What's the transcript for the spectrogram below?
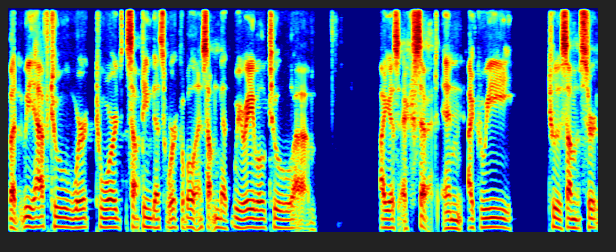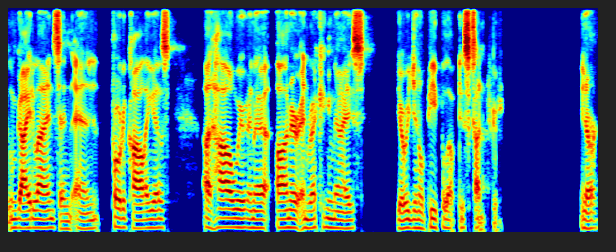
But we have to work towards something that's workable and something that we're able to, um, I guess, accept and agree to some certain guidelines and, and protocol, I guess, on how we're going to honor and recognize the original people of this country. You know,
